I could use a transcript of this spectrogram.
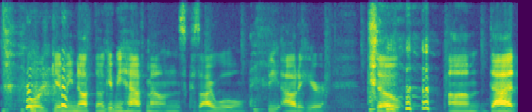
or give me nothing. No, give me half mountains, because I will be out of here. So um, that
